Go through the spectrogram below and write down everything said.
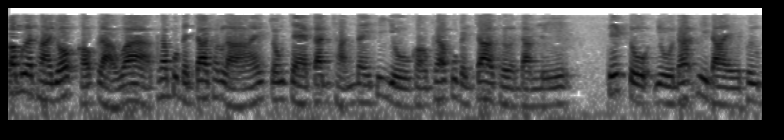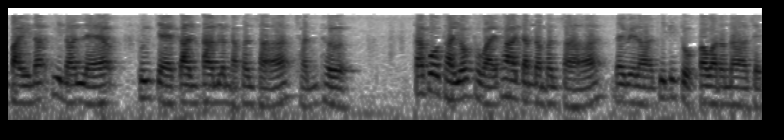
ก็เมื่อทายกเขากล่าวว่า พระผู้เป็นเจ้าทั้งหลาย จงแจกกันฉันในที่อยู่ของพระผู้เป็นเจ้าเถิดดังนี้ภิกษุอยู่ณที่ใดพึงไปณที่นั้นแล้ว พึงแจกกันตามลำดับพรรษาฉันเถิด ถ้าพวกทายกถวายผ้าจำนำพรรษาในเวลาที่ภิกษุปวารณาเสร็จ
